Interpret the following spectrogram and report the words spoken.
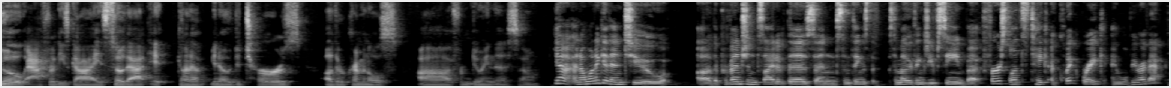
go after these guys so that it kind of you know deters other criminals uh, from doing this. So yeah, and I want to get into uh, the prevention side of this and some things, that, some other things you've seen. But first, let's take a quick break, and we'll be right back.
